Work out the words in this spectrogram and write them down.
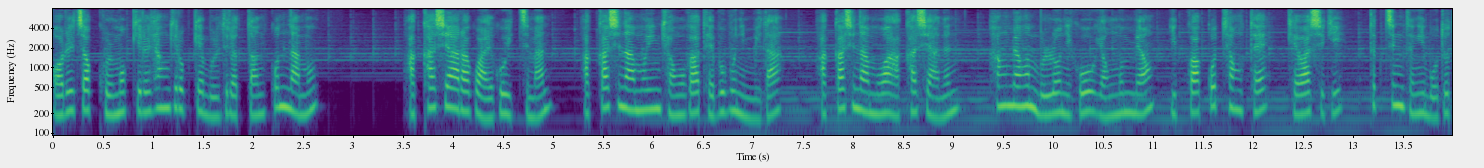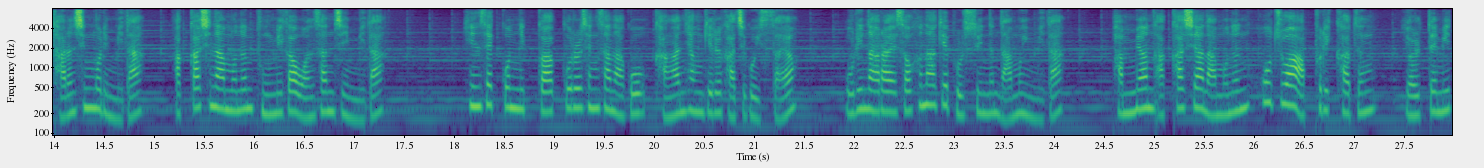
어릴 적 골목길을 향기롭게 물들였던 꽃나무? 아카시아라고 알고 있지만 아카시나무인 경우가 대부분입니다. 아카시나무와 아카시아는 학명은 물론이고 영문명, 잎과 꽃 형태, 개화 시기, 특징 등이 모두 다른 식물입니다. 아카시나무는 북미가 원산지입니다. 흰색 꽃잎과 꿀을 생산하고 강한 향기를 가지고 있어요. 우리나라에서 흔하게 볼 수 있는 나무입니다. 반면 아카시아 나무는 호주와 아프리카 등 열대 및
